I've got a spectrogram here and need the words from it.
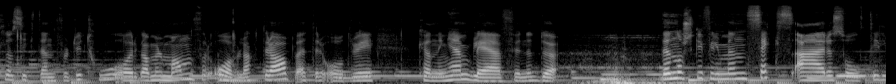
til å sikte en 42 år gammel mann for overlagt drap etter Audrey Cunningham ble funnet død. Den norske filmen Sex er solgt til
